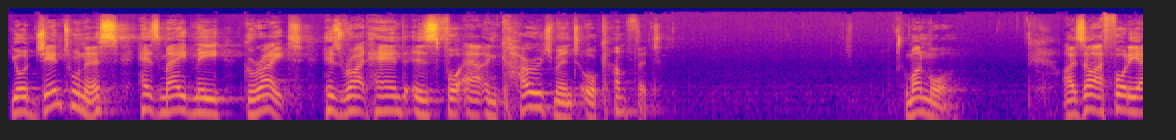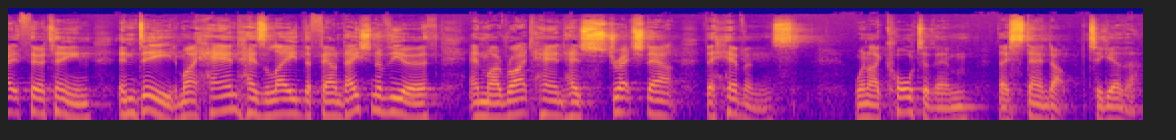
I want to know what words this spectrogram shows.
Your gentleness has made me great. His right hand is for our encouragement or comfort. One more. Isaiah 48 13, indeed, my hand has laid the foundation of the earth, and my right hand has stretched out the heavens. When I call to them, they stand up together.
